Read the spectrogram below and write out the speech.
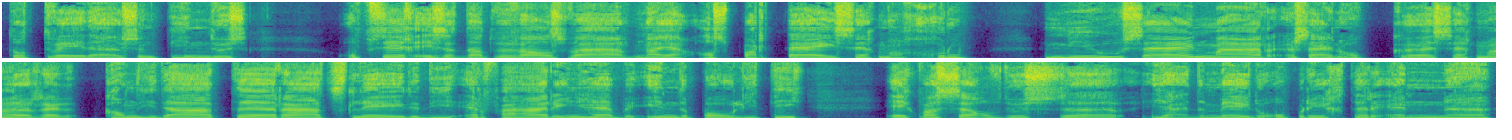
tot 2010. Dus op zich is het dat we weliswaar, nou ja, als partij, zeg maar, groep nieuw zijn. Maar er zijn ook zeg maar eh, kandidaten, raadsleden die ervaring hebben in de politiek. Ik was zelf dus ja, de medeoprichter en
